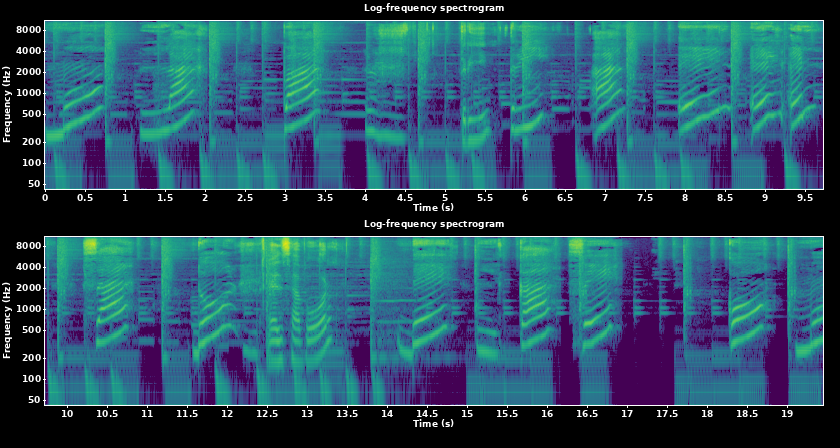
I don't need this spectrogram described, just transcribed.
amo la Tri, patria el el el sabor el sabor. Del café. Como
